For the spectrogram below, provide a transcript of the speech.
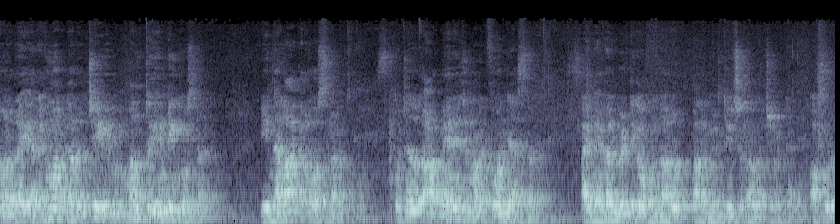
మన రెహమాన్ గారు వచ్చి మంత్ ఎండింగ్ వస్తాడు ఈ నెలాఖరికి వస్తున్నాడు. వచ్చిన తర్వాత ఆ మేనేజర్ మనకు ఫోన్ చేస్తాడు. ఆయన అవైలబిలిటీగా ఉన్నారు. అలా మీరు తీసుకురావచ్చు అంటే. అప్పుడు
